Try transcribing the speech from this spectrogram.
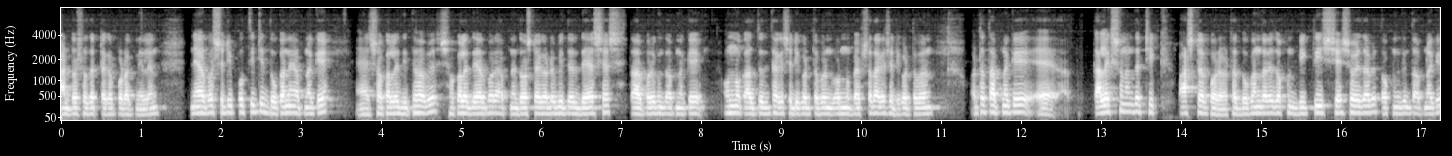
আট, দশ হাজার টাকার প্রোডাক্ট নিলেন। নেওয়ার পর সেটি প্রতিটি দোকানে আপনাকে সকালে দিতে হবে। সকালে দেওয়ার পরে আপনি দশটা এগারোটার ভিতরে দেওয়া শেষ। তারপরে কিন্তু আপনাকে অন্য কাজ যদি থাকে সেটি করতে পারেন অন্য ব্যবসা থাকে সেটি করতে পারেন। অর্থাৎ আপনাকে কালেকশন আনতে ঠিক পাঁচটার পরে, অর্থাৎ দোকানদারে যখন বিক্রি শেষ হয়ে যাবে, তখন কিন্তু আপনাকে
